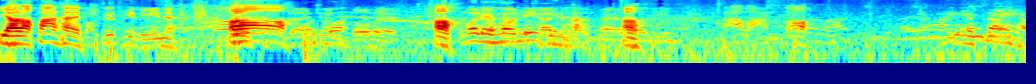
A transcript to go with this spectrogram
又落翻去。落咗鐵鏈啊！哦，出唔到去。哦，我哋向呢邊行。哦，打橫過。呢個山頭。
